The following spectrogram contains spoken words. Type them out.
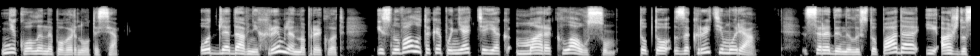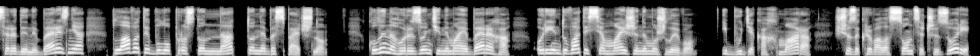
ніколи не повернутися. От для давніх римлян, наприклад, існувало таке поняття як маре клаусум, тобто закриті моря. З середини листопада і аж до середини березня плавати було просто надто небезпечно. Коли на горизонті немає берега, орієнтуватися майже неможливо, і будь-яка хмара, що закривала сонце чи зорі,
